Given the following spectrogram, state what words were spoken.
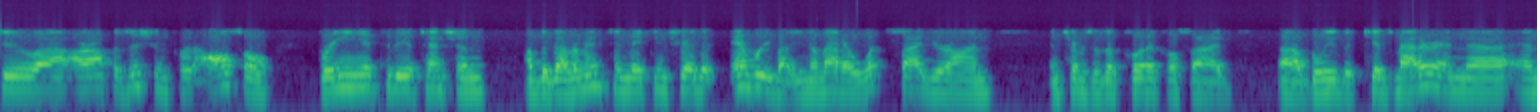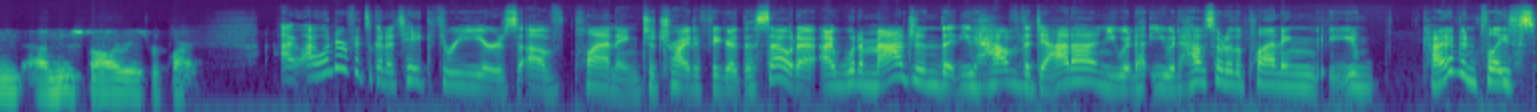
to uh, our opposition for also bringing it to the attention of the government and making sure that everybody, no matter what side you're on in terms of the political side, uh, believe that kids matter and, uh, and a new Stollery is required. I, wonder if it's going to take three years of planning to try to figure this out. I, I, would imagine that you have the data and you would you would have sort of the planning you kind of in place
